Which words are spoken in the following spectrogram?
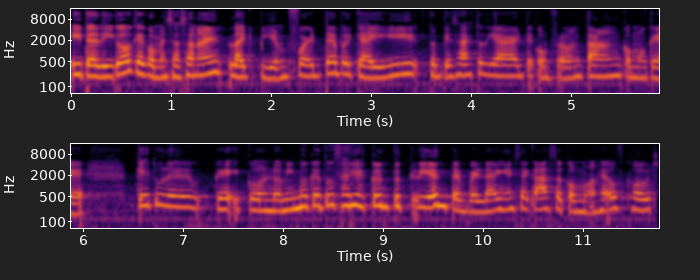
Y te digo que comencé a sanar like bien fuerte porque ahí tú empiezas a estudiar, te confrontan como que que tú le que con lo mismo que tú harías con tus clientes, ¿verdad? En ese caso como health coach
